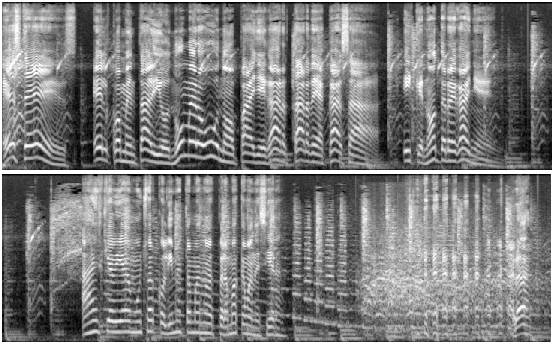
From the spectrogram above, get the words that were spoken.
Este es el comentario número uno para llegar tarde a casa y que no te regañen. Ah, es que había mucho alcoholímetro, mano. Esperamos a que amaneciera. Verá,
